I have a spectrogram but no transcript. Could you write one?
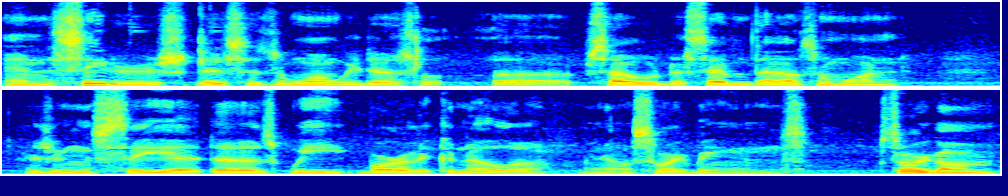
in the seeders. This is the one we just uh, sold, the 7001. As you can see, it does wheat, barley, canola, you know, soybeans, sorghum,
